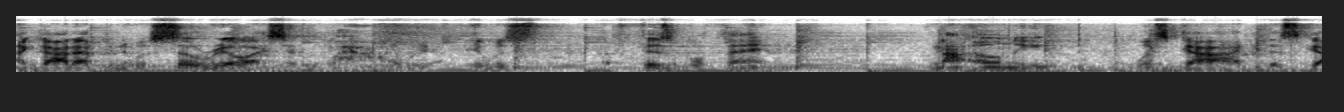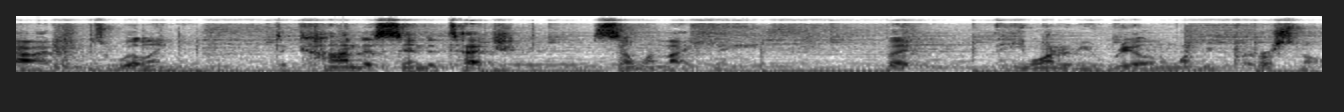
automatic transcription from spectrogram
I got up and it was so real, I said, wow, it was physical thing. Not only was God this God who was willing to condescend to touch someone like me, but he wanted to be real and wanted to be personal.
